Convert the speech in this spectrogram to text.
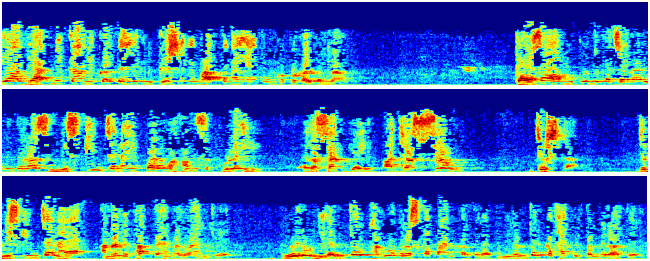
ये आध्यात्मिक काम ही करते हैं, लेकिन कृष्ण के भक्त नहीं है तो उनको पकड़ कर लाओ। कैसा है मुकुंद का चरणारविंद रस? निष्किन चनई परम हंस कुलई, रसज्ञ अजस्रम जुष्टा। जो निष्किंचन है, अनन्य भक्त हैं भगवान के, वे लोग निरंतर भगवत रस का पान करते रहते हैं, निरंतर कथा कीर्तन में रहते हैं।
